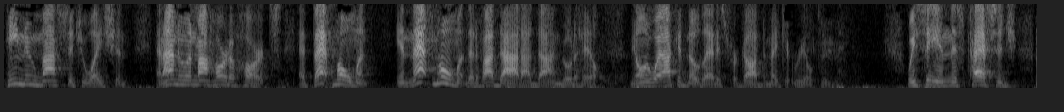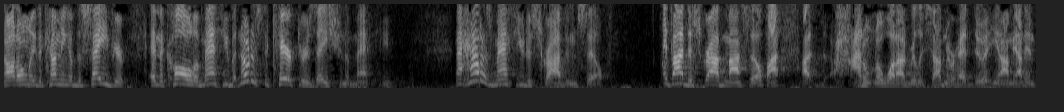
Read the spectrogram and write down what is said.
He knew my situation, and I knew in my heart of hearts, at that moment, in that moment, that if I died, I'd die and go to hell. The only way I could know that is for God to make it real to me. We see in this passage not only the coming of the Savior and the call of Matthew, but notice the characterization of Matthew. Now, how does Matthew describe himself? If I describe myself, I, I I don't know what I'd really say. I've never had to do it. You know, I mean, I didn't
